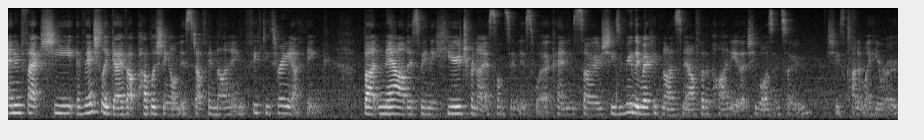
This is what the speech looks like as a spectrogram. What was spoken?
And in fact, she eventually gave up publishing on this stuff in 1953, I think. But now there's been a huge renaissance in this work and so she's really recognised now for the pioneer that she was and so she's kind of my hero.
